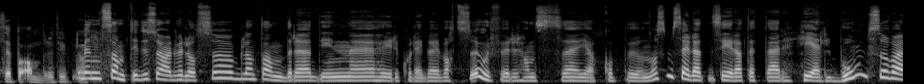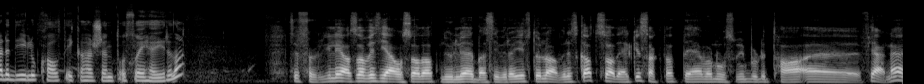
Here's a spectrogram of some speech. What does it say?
se på andre tiltak. Men samtidig så er det vel også blant andre din eh, høyre kollega i Vadsø, ordfører Hans Jakob Bøno, som sier at, sier at dette er helbom. Så hva er det de lokalt ikke har skjønt, også i Høyre, da? Selvfølgelig. altså Hvis jeg også hadde hatt null i arbeidsgiveravgift og lavere skatt, så hadde jeg ikke sagt at det var noe som vi burde ta uh, fjerne.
